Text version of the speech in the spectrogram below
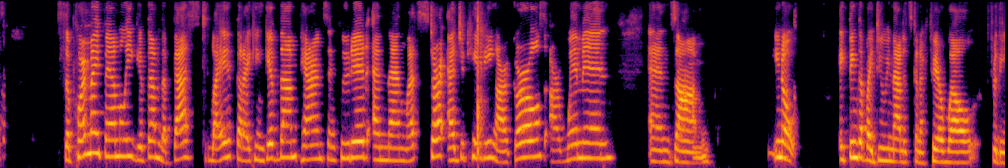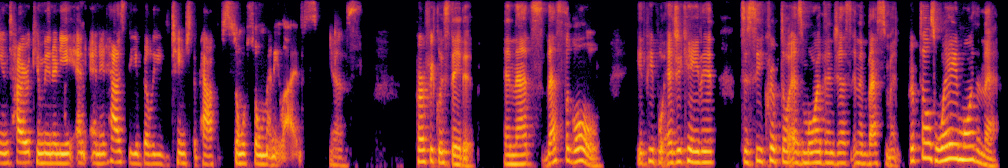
support my family, give them the best life that I can give them, parents included, and then let's start educating our girls, our women, and um, you know, I think that by doing that, it's going to fare well for the entire community, and and it has the ability to change the path of so so many lives. Yes, perfectly stated, and that's that's the goal: get people educated to see crypto as more than just an investment. Crypto's way more than that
